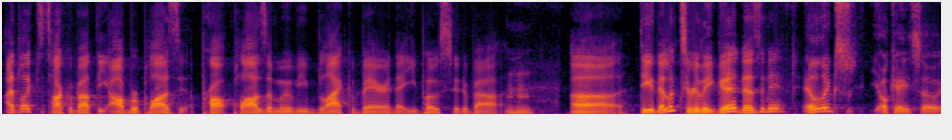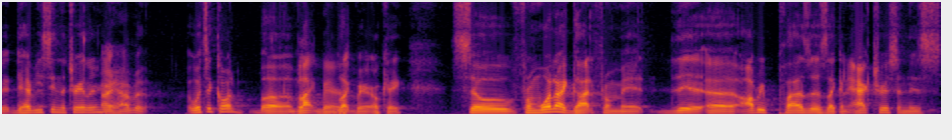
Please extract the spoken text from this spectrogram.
I'd like to talk about the Aubrey Plaza Plaza movie Black Bear that you posted about. Mm-hmm. Uh, dude, that looks really good, doesn't it? It looks okay. So, have you seen the trailer? I haven't. What's it called? Uh, Black Bear. Black Bear. Okay. So, from what I got from it, the uh, Aubrey Plaza is like an actress in this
